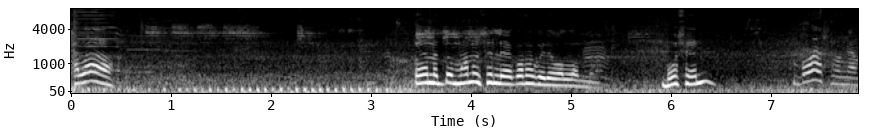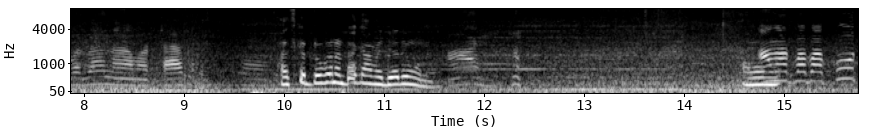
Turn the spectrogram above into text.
খালা? এখানে তো মানুষ এলে কথা কইতে পারলাম না। বসেন। বসুন আবার না আমার টাক আজকে দোকানের টাকা আমি দিয়ে দেবো না। আমার বাবা পুত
